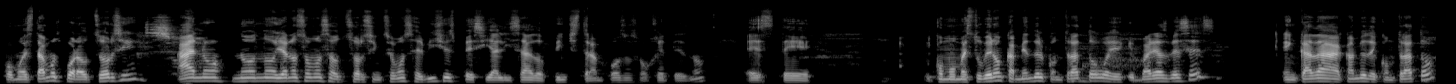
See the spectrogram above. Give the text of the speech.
Como estamos por outsourcing. Ah, no, no, no, ya no somos outsourcing, somos servicio especializado, pinches tramposos ojetes, ¿no? Este. Como me estuvieron cambiando el contrato, güey, varias veces, en cada cambio de contrato,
